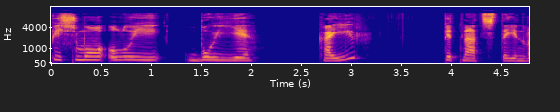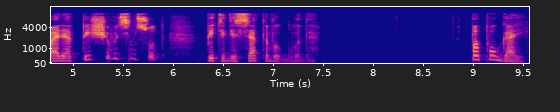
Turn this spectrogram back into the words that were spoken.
Письмо Луи Буйе Каир, 15 января 1850 года. Попугай.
